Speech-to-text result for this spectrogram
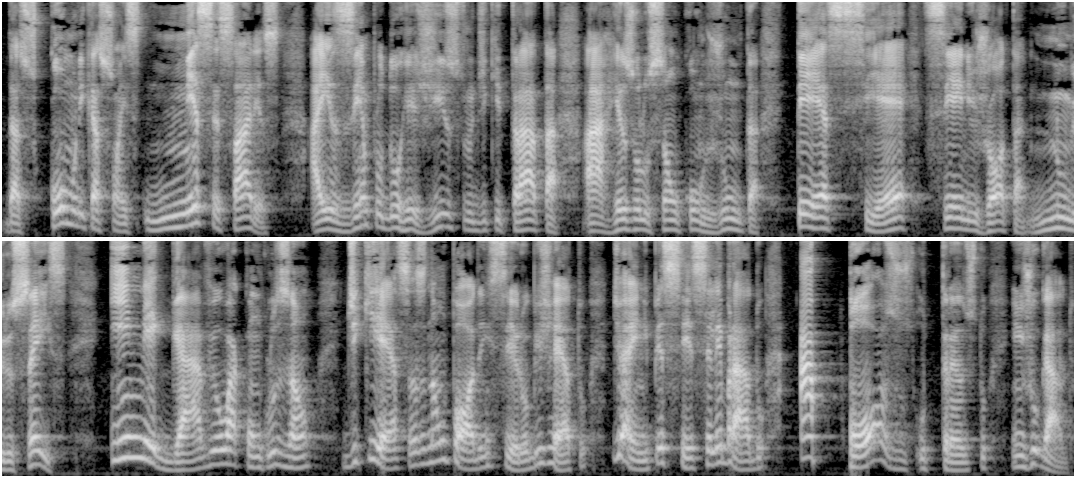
das comunicações necessárias, a exemplo do registro de que trata a resolução conjunta TSE-CNJ número 6, inegável a conclusão de que essas não podem ser objeto de ANPC celebrado após o trânsito em julgado.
